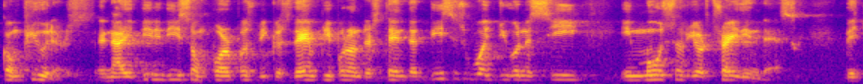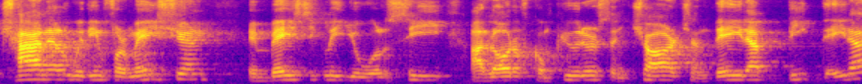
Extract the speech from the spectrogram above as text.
computers, and I did this on purpose because then people understand that this is what you're going to see in most of your trading desk the channel with information And basically, you will see a lot of computers and charts and data, big data.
